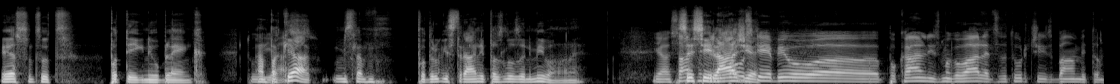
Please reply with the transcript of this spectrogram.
jaz sem tudi potegnil blank. Tudi Ampak jaz. ja, mislim, po drugi strani pa zelo zanimivo. Ne? ja saj si lažje. je bil uh, pokalni zmagovalec v Turčiji z Bambitom.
